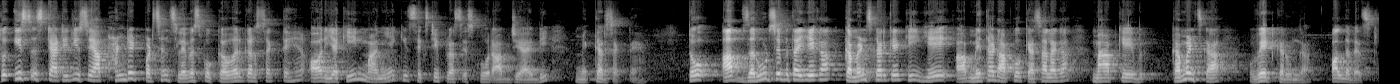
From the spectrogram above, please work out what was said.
तो इस स्ट्रैटेजी से आप 100 परसेंट सिलेबस को कवर कर सकते हैं और यकीन मानिए कि 60 प्लस स्कोर आप जे में कर सकते हैं। तो आप ज़रूर से बताइएगा कमेंट्स करके कि ये आप मेथड आपको कैसा लगा। मैं आपके कमेंट्स का वेट करूँगा। ऑल द बेस्ट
